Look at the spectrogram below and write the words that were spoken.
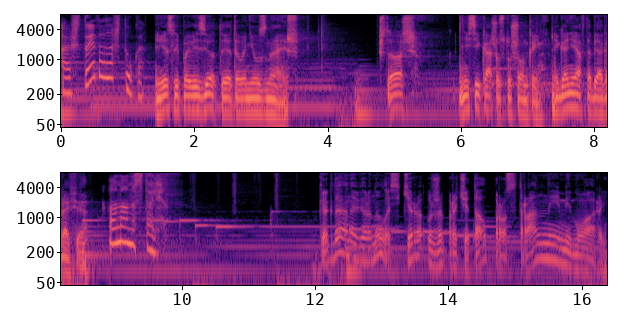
А что это за штука? Если повезет, ты этого не узнаешь. Что ж, неси кашу с тушенкой и гони автобиографию. Она на столе. Когда она вернулась, Кира уже прочитал про странные мемуары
